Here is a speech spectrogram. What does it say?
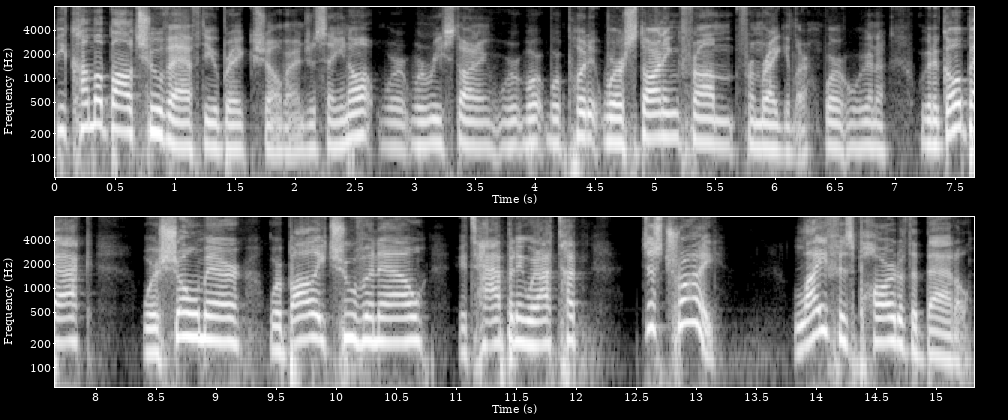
Become a Baal tshuva after you break Shomer and just say, you know what, we're, we're restarting. We're, we're, we're put it, we're starting from from regular. We're, we're gonna we're gonna go back. We're Shomer. We're Baalei tshuva now. It's happening. We're not touch. Just try. Life is part of the battle.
